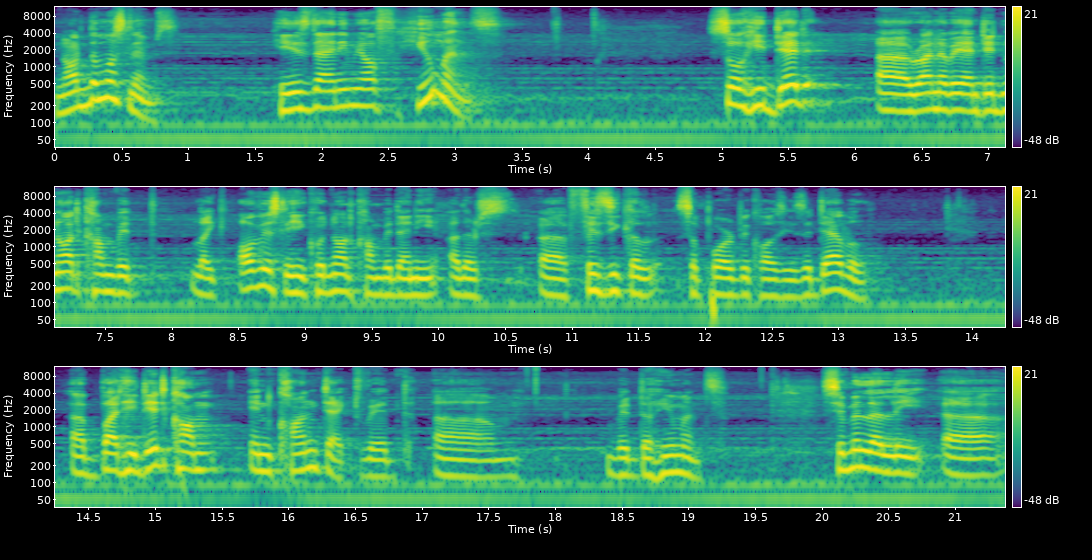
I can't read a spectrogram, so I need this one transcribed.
not the Muslims. He is the enemy of humans. So he did uh, run away and did not come with, like, obviously he could not come with any other uh, physical support because he's a devil. Uh, but he did come in contact with um, with the humans. Similarly, uh,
